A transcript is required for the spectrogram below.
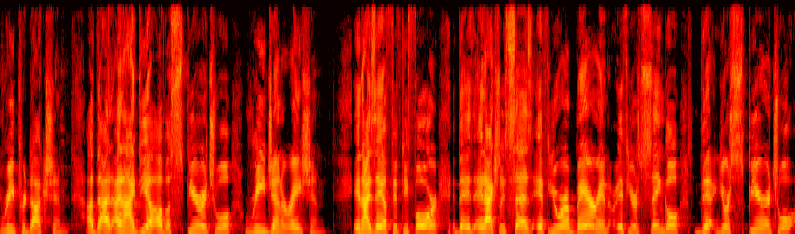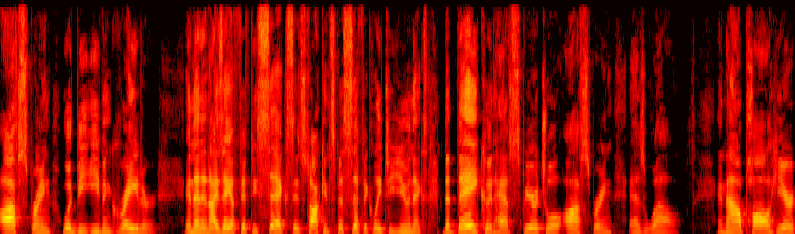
reproduction. Uh, that, an idea of a spiritual regeneration. In Isaiah 54, it actually says if you are a barren, if you're single, that your spiritual offspring would be even greater. And then in Isaiah 56, it's talking specifically to eunuchs that they could have spiritual offspring as well. And now, Paul here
